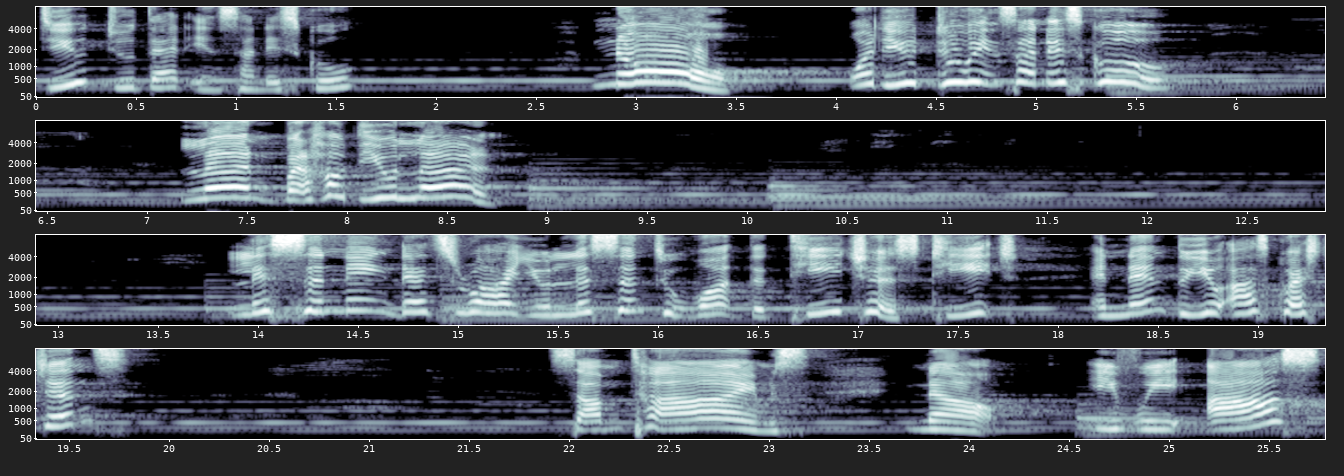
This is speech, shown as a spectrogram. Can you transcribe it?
Do you do that in Sunday school? No! What do you do in Sunday school? Learn, but how do you learn? Listening, that's right. You listen to what the teachers teach, and then do you ask questions? Sometimes. Now, if we ask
